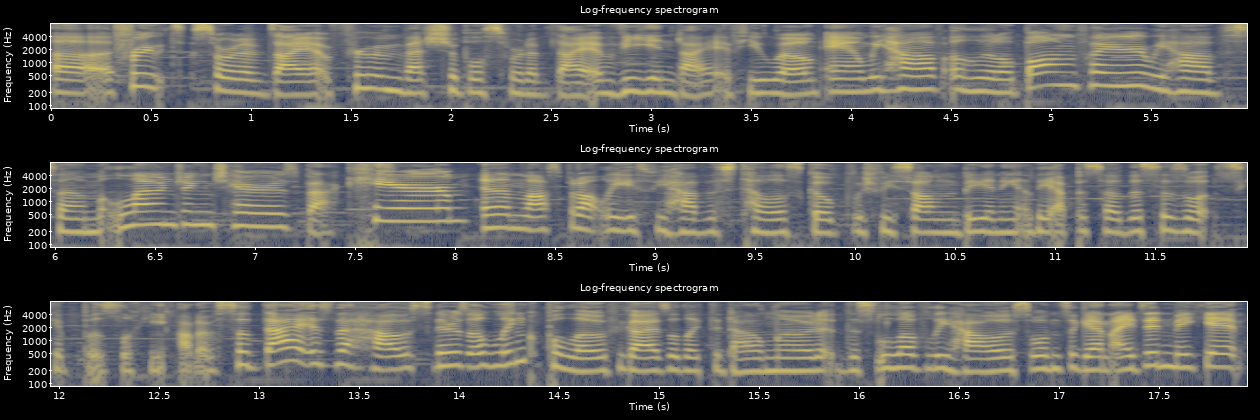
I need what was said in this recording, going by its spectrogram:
a fruit sort of diet, fruit and vegetable sort of diet, a vegan diet if you will. And we have a little bonfire, we have some lounging chairs back here. And then last but not least, we have this telescope which we saw in the beginning of the episode. This is what Skip was looking out of. So that is the house. There's a link below if you guys would like to download this lovely house. Once again, I did make it.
